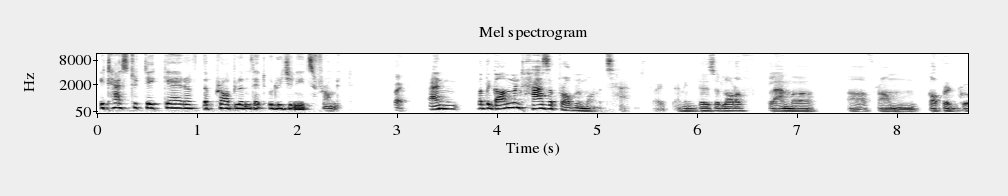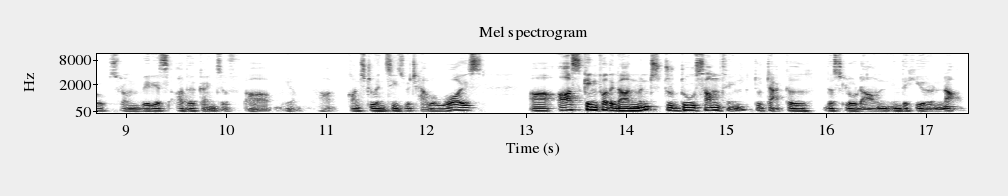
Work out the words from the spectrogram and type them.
it has to take care of the problem that originates from it. Right. And but the government has a problem on its hands, right? I mean, there's a lot of clamor uh, from corporate groups, from various other kinds of uh, you know uh, constituencies which have a voice, uh, asking for the government to do something to tackle the slowdown in the here and now.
